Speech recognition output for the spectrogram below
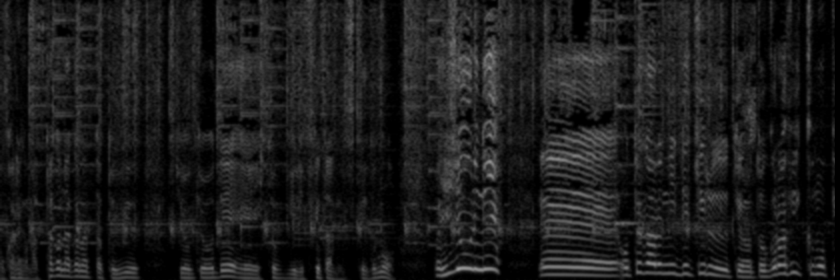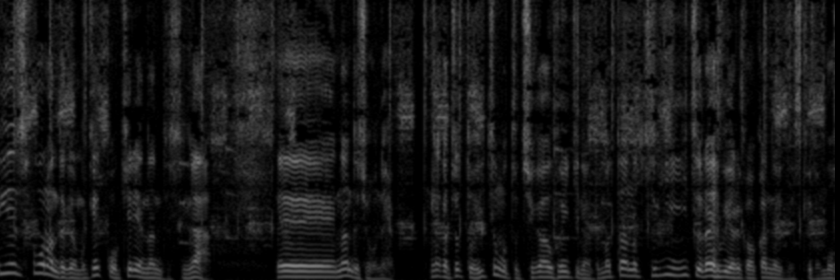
お金が全くなくなったという状況で、えー、一区切りつけたんですけれども、まあ、非常にね、え、お手軽にできるっていうのとグラフィックも PS4 なんだけども結構綺麗なんですが、えー、でしょうね。なんかちょっといつもと違う雰囲気なんで、またあの次いつライブやるかわかんないですけども、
